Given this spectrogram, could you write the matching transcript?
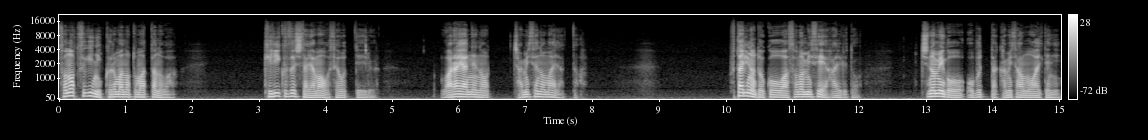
その次に車の止まったのは切り崩した山を背負っている藁屋根の茶店の前だった。二人の土工はその店へ入ると血のみ子をおぶったかみさんを相手に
